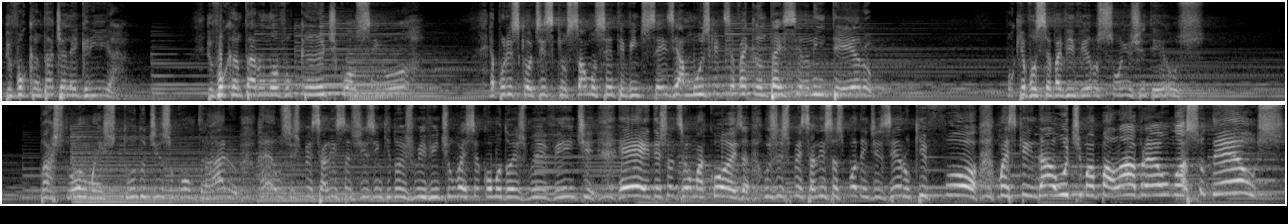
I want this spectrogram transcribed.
Eu vou cantar de alegria. Eu vou cantar um novo cântico ao Senhor. É por isso que eu disse que o Salmo 126 é a música que você vai cantar esse ano inteiro, porque você vai viver os sonhos de Deus. Pastor, mas tudo diz o contrário. É, os especialistas dizem que 2021 vai ser como 2020. Ei, deixa eu dizer uma coisa: os especialistas podem dizer o que for, mas quem dá a última palavra é o nosso Deus.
